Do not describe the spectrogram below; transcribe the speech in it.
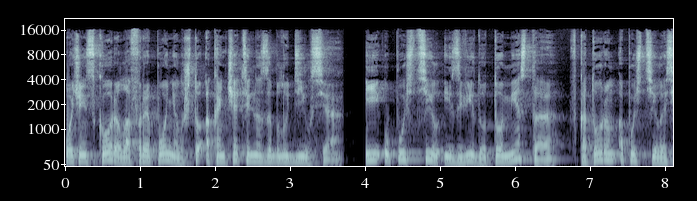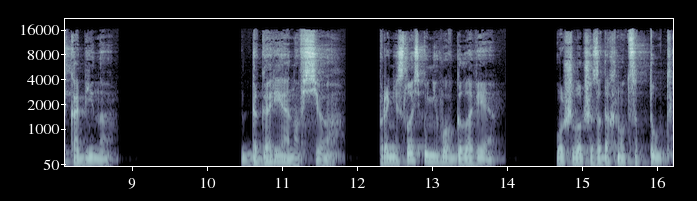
Очень скоро Лафре понял, что окончательно заблудился и упустил из виду то место, в котором опустилась кабина. «Да гори оно все!» Пронеслось у него в голове. Уж лучше задохнуться тут,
